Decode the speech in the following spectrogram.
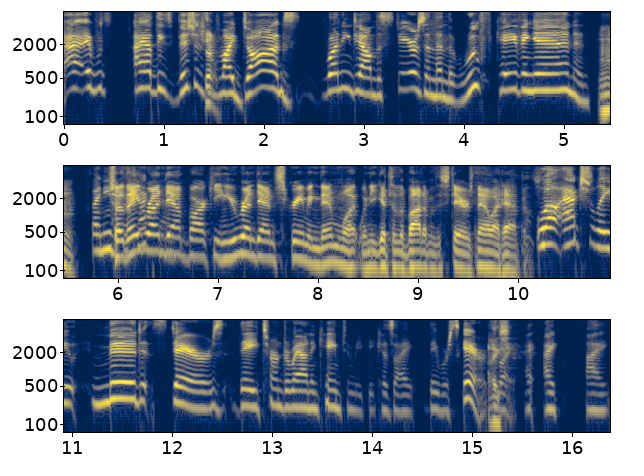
I, I was I had these visions So- of my dogs running down the stairs and then the roof caving in, and Mhm. so So they run them. down barking, you run down screaming. Then what? When you get to the bottom of the stairs, now what happens? Well, actually, mid stairs, they turned around and came to me because I they were scared. I So. I, I, I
